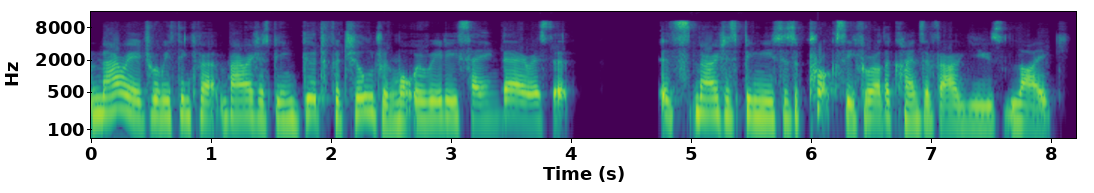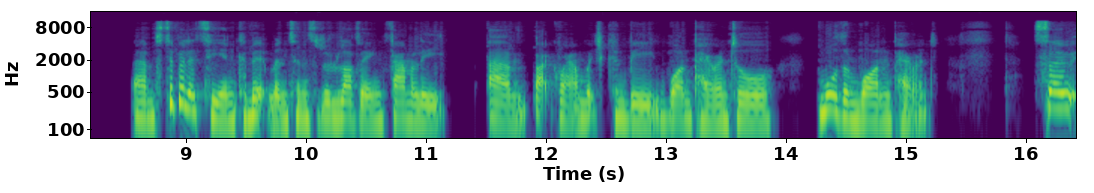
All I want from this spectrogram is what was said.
marriage, when we think about marriage as being good for children, what we're really saying there is that it's marriage is being used as a proxy for other kinds of values like um, stability and commitment and sort of loving family um, background, which can be one parent or more than one parent. So,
